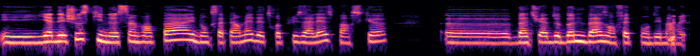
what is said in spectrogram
Et il y a des choses qui ne s'inventent pas et donc ça permet d'être plus à l'aise parce que euh, bah, tu as de bonnes bases en fait pour démarrer.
